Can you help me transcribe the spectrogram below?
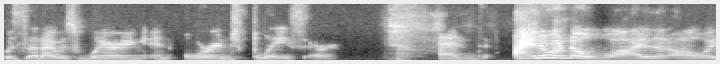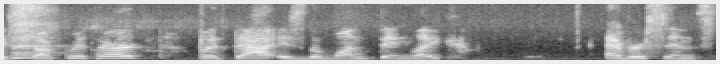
was that I was wearing an orange blazer. And I don't know why that always stuck with her, but that is the one thing, like, ever since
